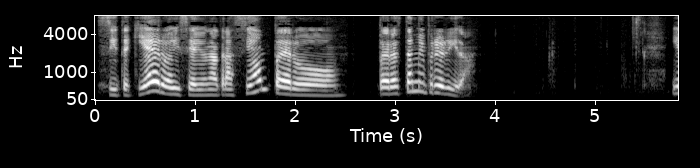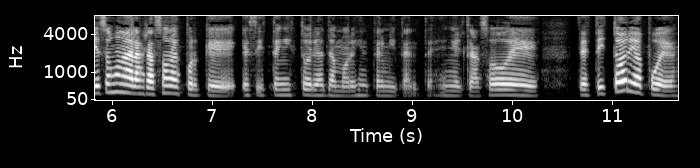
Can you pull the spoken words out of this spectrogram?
sí te quiero y sí hay una atracción, pero, pero esta es mi prioridad. Y eso es una de las razones por qué existen historias de amores intermitentes. En el caso de, de esta historia, pues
